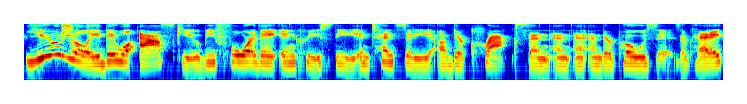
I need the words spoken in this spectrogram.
usually they will ask you before they increase the intensity of their cracks and, and, and their poses, okay?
